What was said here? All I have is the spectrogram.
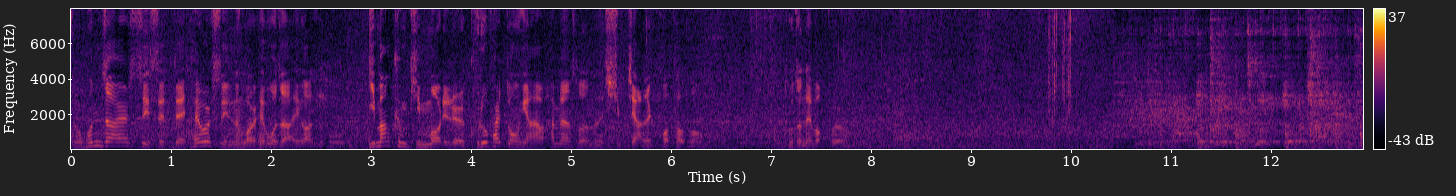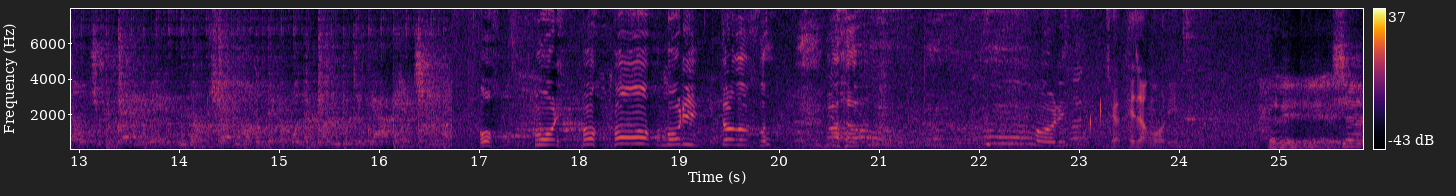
좀 혼자 할 수 있을 때 해볼 수 있는 걸 해보자 해가지고 이만큼 긴 머리를 그룹 활동이 하- 하면서는 쉽지 않을 것 같아서 도전해봤고요. 어 머리 어, 어 머리 떨어졌어 제가 대장머리 있는 거예요. 레디 액션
